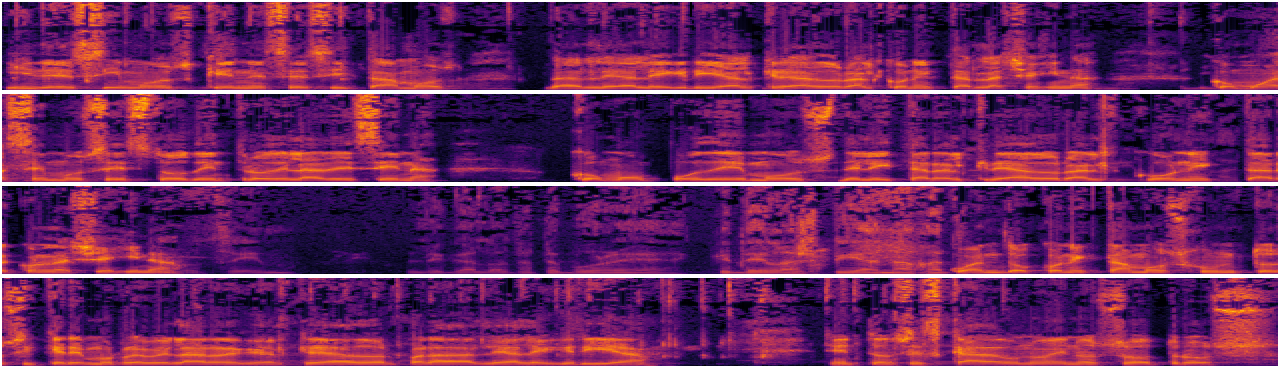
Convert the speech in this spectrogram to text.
y decimos que necesitamos darle alegría al Creador al conectar la Shejina, ¿cómo hacemos esto dentro de la decena? ¿Cómo podemos deleitar al Creador al conectar con la Shejina? Cuando conectamos juntos y queremos revelar al Creador para darle alegría, entonces cada uno de nosotros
